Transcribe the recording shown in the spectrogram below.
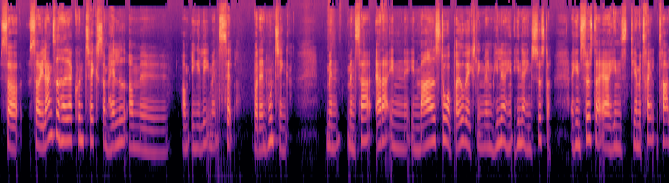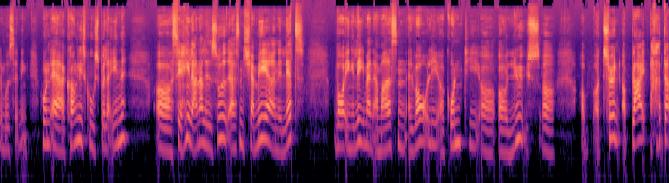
Så, så i lang tid havde jeg kun tekst, som handlede om, øh, om Inge Lehmann selv. Hvordan hun tænker. Men, men så er der en, en meget stor brevveksling mellem hende og, hende og hendes søster. Og hendes søster er hendes diametrale modsætning. Hun er kongelig skuespillerinde og ser helt anderledes ud, er sådan charmerende, let, hvor Inge Lehmann er meget sådan alvorlig og grundig og, og lys og, og, og tynd og bleg. Der,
